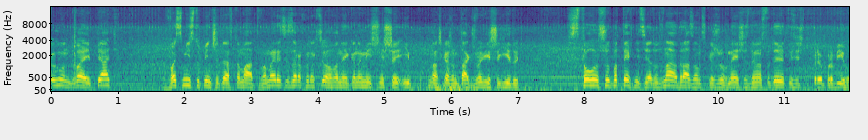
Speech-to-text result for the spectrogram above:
Двигун 2,5, восьмиступінчатий автомат. В Америці за рахунок цього вони економічніше і, ну, скажімо так, жвавіше їдуть. З того, що по техніці я тут знаю, одразу вам скажу, в неї ще з 99 тисяч пробігу.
